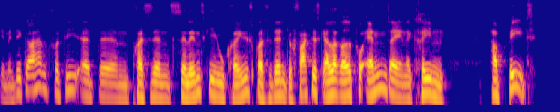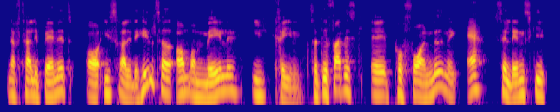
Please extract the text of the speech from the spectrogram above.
Jamen det gør han, fordi at øh, præsident Zelensky, Ukraines præsident, jo faktisk allerede på anden dagen af krigen har bedt Naftali Bennett og Israel i det hele taget om at male i krigen. Så det er faktisk øh, på foranledning af Zelensky,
